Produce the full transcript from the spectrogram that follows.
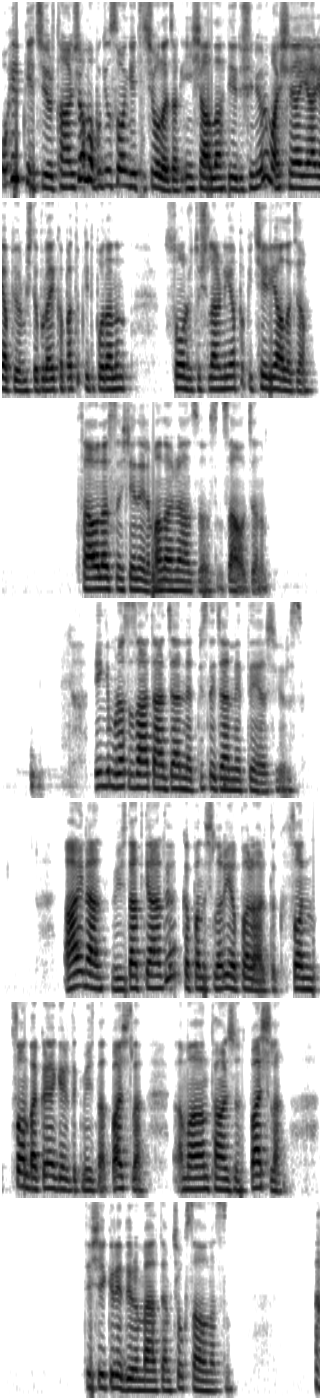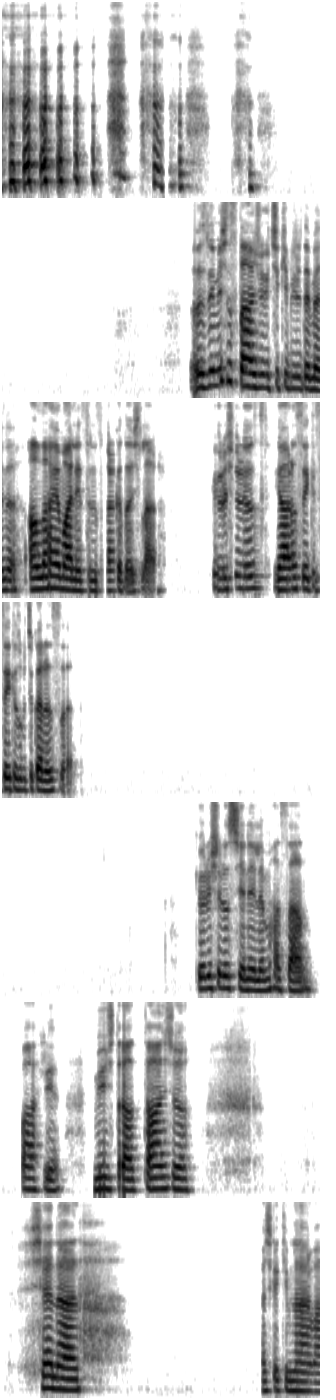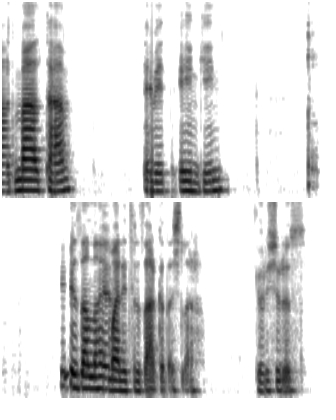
O hep geçiyor Tanju ama bugün son geçişi olacak inşallah diye düşünüyorum. Aşağıya yer yapıyorum işte burayı kapatıp gidip oranın son rütuşlarını yapıp içeriye alacağım. Sağ olasın Şenel'im. Allah razı olsun. Sağ ol canım. Engin burası zaten cennet. Biz de cennette yaşıyoruz. Aynen. Müjdat geldi. Kapanışları yapar artık. Son son dakikaya girdik Müjdat. Başla. Aman Tanju. Başla. Teşekkür ediyorum Meltem. Çok sağ olasın. Özlemişiz Tanju 3-2-1 demeni. Allah'a emanetsiniz arkadaşlar. Görüşürüz. Yarın 8-8.30 arası. Görüşürüz Şenelim, Hasan, Bahri, Müjdat, Tanju. Şenel. Başka kimler vardı? Meltem. Evet, Engin. Hepiniz Allah'a emanetsiniz arkadaşlar. Görüşürüz.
